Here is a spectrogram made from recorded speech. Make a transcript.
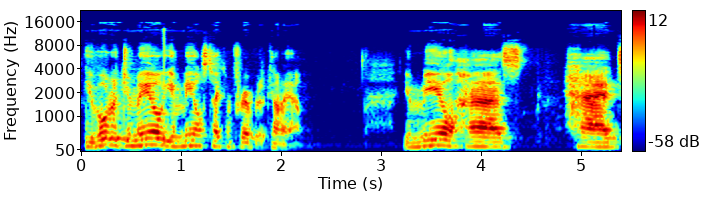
you've ordered your meal, your meal's taken forever to come out. Your meal has had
